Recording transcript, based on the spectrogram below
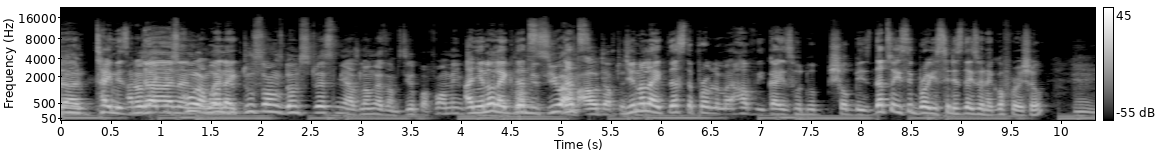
Yeah, and time is and I was like, it's done, cool. and I'm going like- to do two songs. Don't stress me as long as I'm still performing. And you know, like I that's, promise you, I'm out after. You two know, like that's the problem I have with guys who do showbiz. That's why you see, bro. You see these days when I go for a show, Mm.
